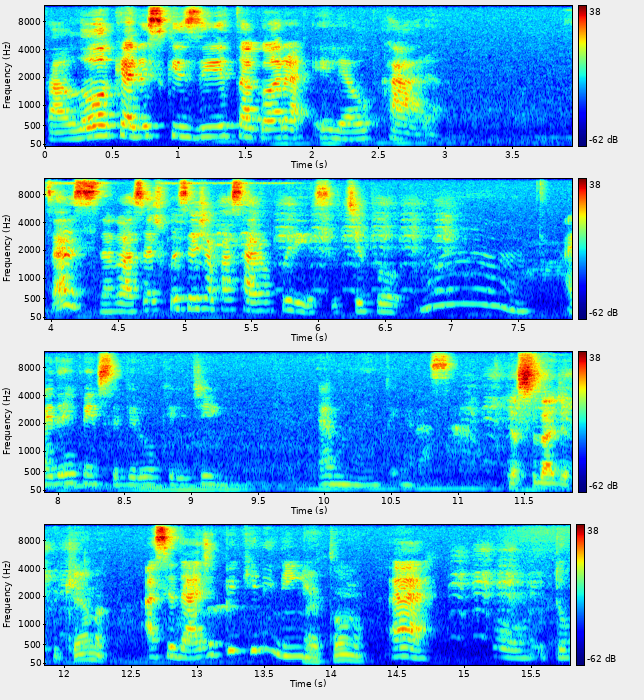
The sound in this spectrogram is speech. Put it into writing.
Falou que era esquisito, agora ele é o cara. Sabe esse negócio? Acho que vocês já passaram por isso. Tipo, hum... aí de repente você virou o queridinho. É muito engraçado. E a cidade é pequena? A cidade é pequenininha. Netuno? É. Pô, eu tô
